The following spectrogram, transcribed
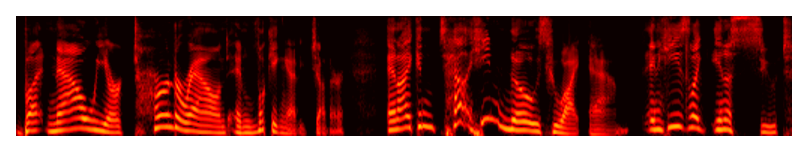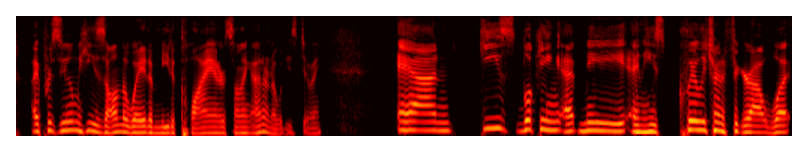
but now we are turned around and looking at each other. And I can tell he knows who I am. And he's like in a suit. I presume he's on the way to meet a client or something. I don't know what he's doing. And he's looking at me and he's clearly trying to figure out what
